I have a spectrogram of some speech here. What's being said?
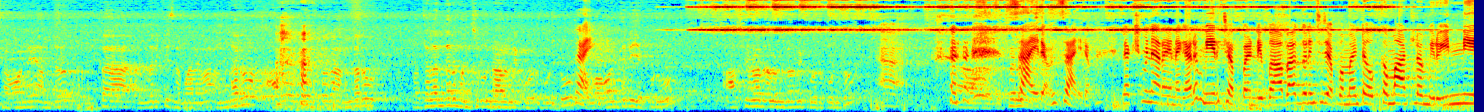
సమానే అందరూ అంత అందరికీ సమానమే అందరూ అందరూ ప్రజలందరూ మంచిగా ఉండాలని కోరుకుంటూ. భగవంతుని ఎప్పుడు ఆశీర్వాదాలు ఉండాలని కోరుకుంటూ ఆ, ఆ, సెలవు. సాయిరం సాయిరం లక్ష్మీనారాయణ గారు మీరు చెప్పండి బాబా గురించి చెప్పమంటే ఒక్క మాటలో మీరు ఇన్ని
